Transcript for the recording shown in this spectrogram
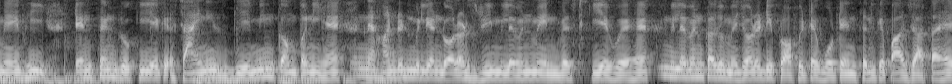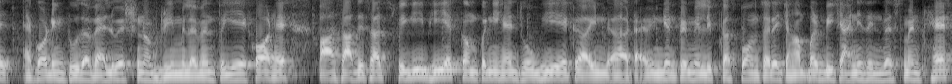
में भी टेंसेंट जो कि एक चाइनीज़ गेमिंग कंपनी है, ने 100 मिलियन डॉलर्स ड्रीम इलेवन में इन्वेस्ट किए हुए हैं। ड्रीम इलेवन का जो मेजोरिटी प्रॉफिट है, वो टेंसेंट के पास जाता है according to the valuation of Dream Eleven तो ये एक और है। पास साथ ही साथ स्विगी भी एक कंपनी है, जो भी एक इंडियन प्रीमियर लीग का स्पॉन्सर है, जहाँ पर भी चाइनीज़ इन्वेस्टमेंट है।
